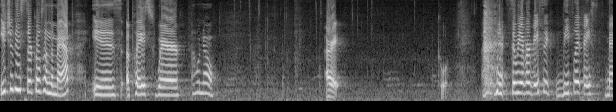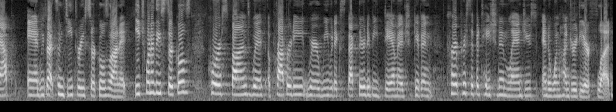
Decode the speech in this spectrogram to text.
each of these circles on the map is a place where, oh no. All right. So we have our basic leaflet-based map, and we've got some D3 circles on it. Each one of these circles corresponds with a property where we would expect there to be damage given current precipitation and land use and a 100-year flood.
